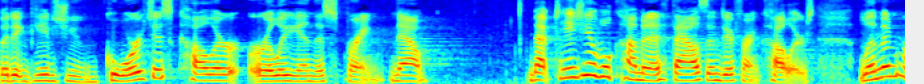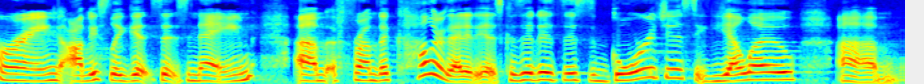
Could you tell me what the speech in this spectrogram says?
but it gives you gorgeous color early in the spring. Now, Baptisia will come in a thousand different colors. Lemon meringue obviously gets its name um, from the color that it is because it is this gorgeous yellow, um,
